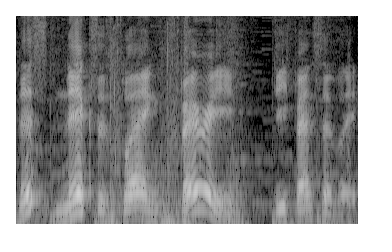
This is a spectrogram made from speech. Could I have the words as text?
This Nyx is playing very defensively.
